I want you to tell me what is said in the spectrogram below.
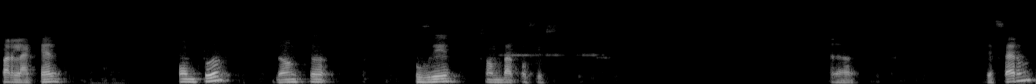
par laquelle on peut donc ouvrir son back office. Alors, je ferme.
